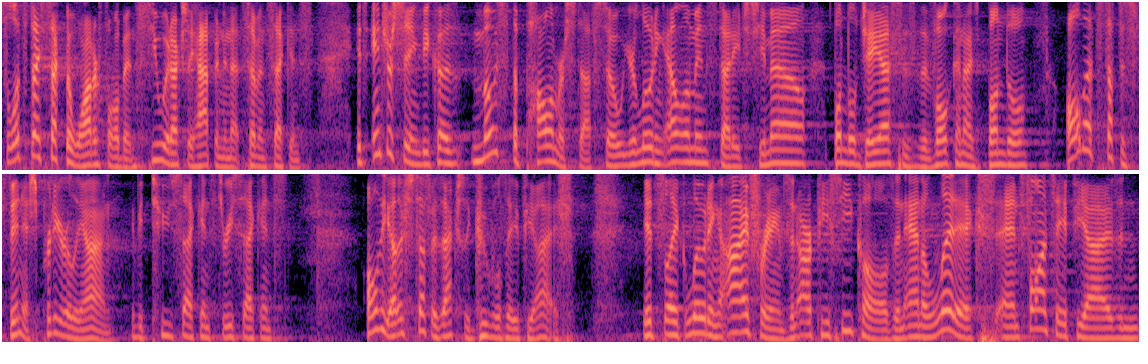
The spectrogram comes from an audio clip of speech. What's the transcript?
So let's dissect the waterfall a bit and see what actually happened in that seven seconds. It's interesting because most of the Polymer stuff, so you're loading elements, .html, bundle.js is the vulcanized bundle, all that stuff is finished pretty early on, maybe two seconds, three seconds. All the other stuff is actually Google's APIs. It's like loading iframes and RPC calls and analytics and fonts APIs, and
